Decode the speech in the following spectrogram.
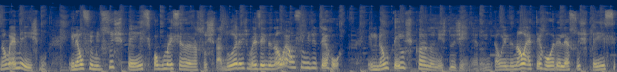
Não é mesmo. Ele é um filme de suspense com algumas cenas assustadoras, mas ele não é um filme de terror. Ele não tem os cânones do gênero. Então ele não é terror, ele é suspense.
